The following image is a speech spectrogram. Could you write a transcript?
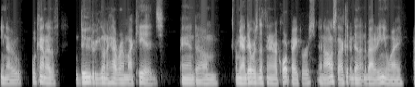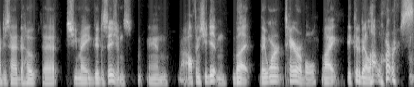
you know, what kind of dude are you going to have around my kids? And um, I mean, there was nothing in our court papers, and honestly, I couldn't have done nothing about it anyway. I just had to hope that she made good decisions, and often she didn't. But they weren't terrible. Like it could have been a lot worse.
